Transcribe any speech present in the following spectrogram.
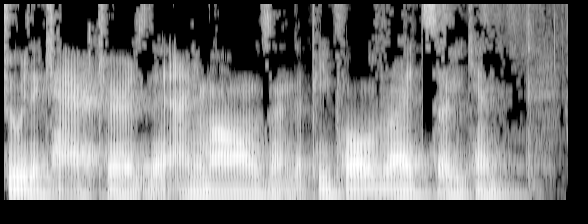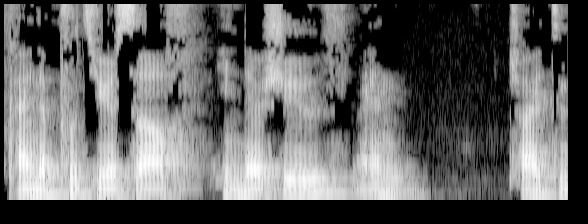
to the characters, the animals, and the people, right? So you can kind of put yourself in their shoes and try to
